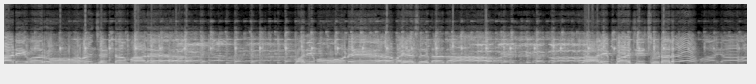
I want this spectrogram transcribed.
ஆடி வரும் செண்டமாலை பதிமூணு வயசுலதான் அழிப்பாச்சி சுடல மாயாண்டி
